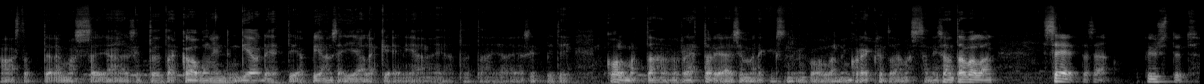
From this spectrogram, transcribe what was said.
haastattelemassa ja sitten tota kaupungin geodeettia pian sen jälkeen ja, ja, tota, ja, ja sitten piti kolmatta rehtoria esimerkiksi niin olla niin rekrytoimassa. Niin se on tavallaan se, että sä pystyt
